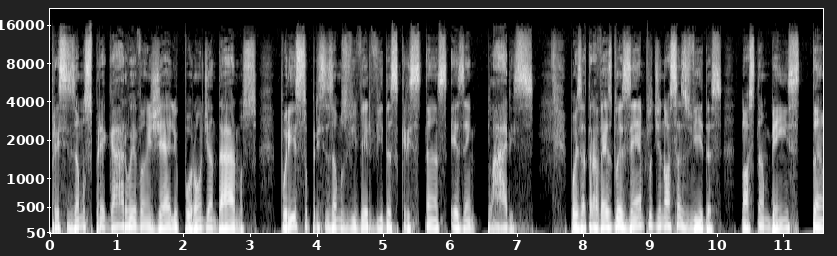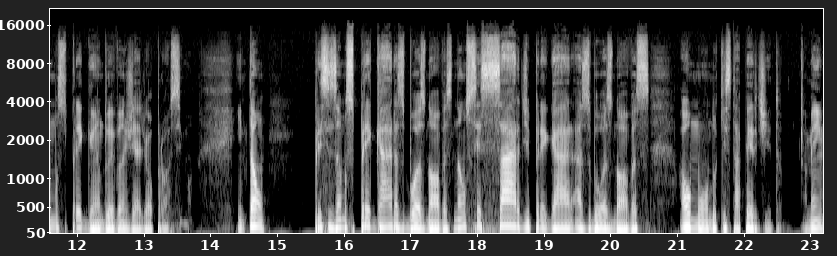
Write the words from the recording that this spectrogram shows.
precisamos pregar o Evangelho por onde andarmos. Por isso, precisamos viver vidas cristãs exemplares pois através do exemplo de nossas vidas, nós também estamos pregando o evangelho ao próximo. Então, precisamos pregar as boas novas, não cessar de pregar as boas novas ao mundo que está perdido. Amém?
